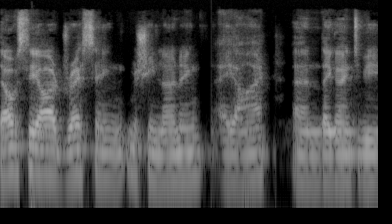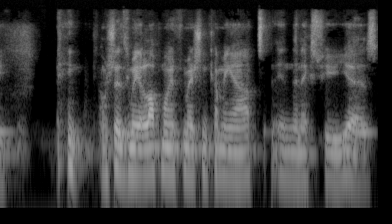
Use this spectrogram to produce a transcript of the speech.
They obviously are addressing machine learning, AI, and they're going to be, I'm sure there's going to be a lot more information coming out in the next few years.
